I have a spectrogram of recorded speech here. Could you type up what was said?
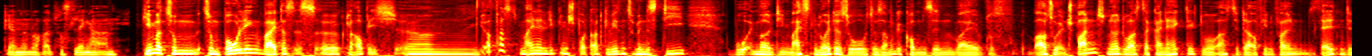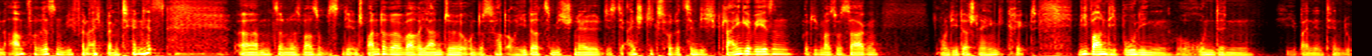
gerne noch etwas länger an. Gehen wir zum, zum Bowling, weil das ist, äh, glaube ich, ähm, ja, fast meine Lieblingssportart gewesen, zumindest die, wo immer die meisten Leute so zusammengekommen sind, weil das war so entspannt, ne? du hast da keine Hektik, du hast dir da auf jeden Fall selten den Arm verrissen, wie vielleicht beim Tennis, ähm, sondern es war so ein bisschen die entspanntere Variante und das hat auch jeder ziemlich schnell, das ist die Einstiegshürde ziemlich klein gewesen, würde ich mal so sagen, und jeder schnell hingekriegt. Wie waren die Bowling-Runden hier bei Nintendo?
